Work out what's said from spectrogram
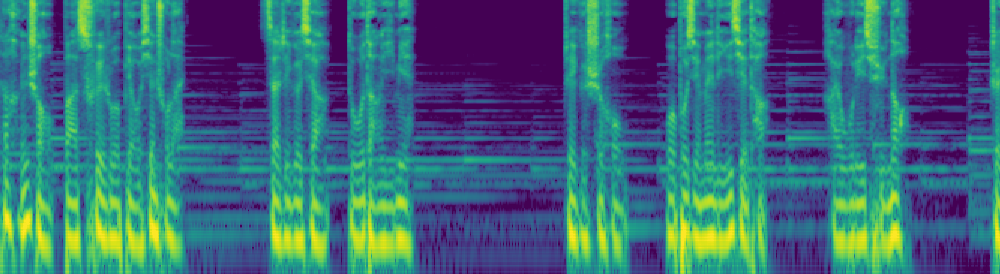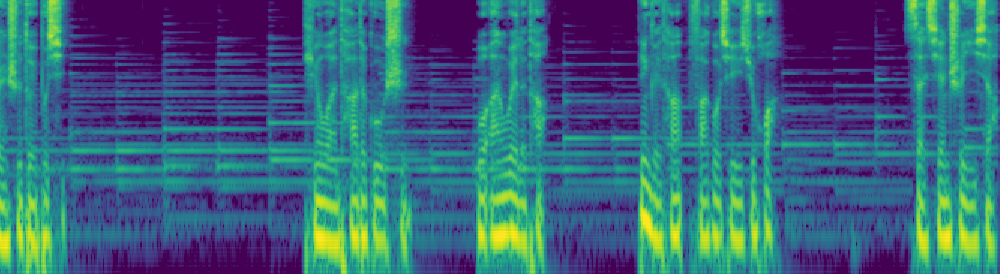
他很少把脆弱表现出来。在这个家独当一面。这个时候，我不仅没理解他，还无理取闹，真是对不起。听完他的故事，我安慰了他，并给他发过去一句话：“再坚持一下，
